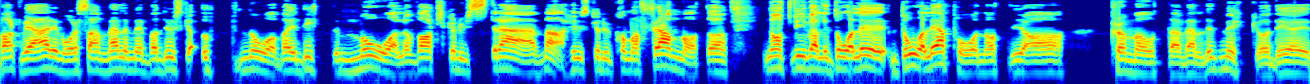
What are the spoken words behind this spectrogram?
vart vi är i vårt samhälle med vad du ska uppnå, vad är ditt mål och vart ska du sträva, hur ska du komma framåt och något vi är väldigt dålig, dåliga på, något jag promotar väldigt mycket och det,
